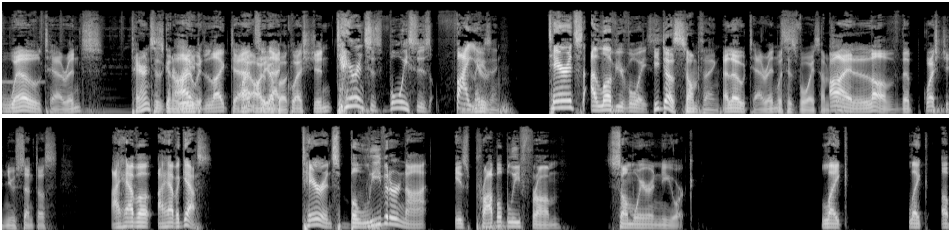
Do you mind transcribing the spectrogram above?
Well, Terrence, Terrence is going to read. I would like to my answer that question. Terrence's voice is fire. Amazing. Terrence, I love your voice. He does something Hello, Terrence. with his voice. I'm sure. I love the question you sent us. I have a I have a guess. Terrence, believe it or not, is probably from somewhere in New York. Like like a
